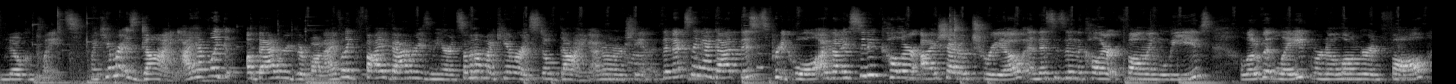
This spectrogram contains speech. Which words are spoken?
No complaints. My camera is dying. I have like a battery grip on. I have like five batteries in here and somehow my camera is still dying. I don't understand it. The next thing I got, this is pretty cool. I got a City Color eyeshadow trio and this is in the color Falling Leaves a little bit late. We're no longer in fall,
